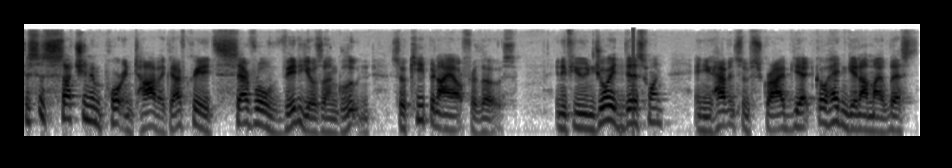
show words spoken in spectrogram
This is such an important topic. I've created several videos on gluten, so keep an eye out for those. And if you enjoyed this one and you haven't subscribed yet, go ahead and get on my list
